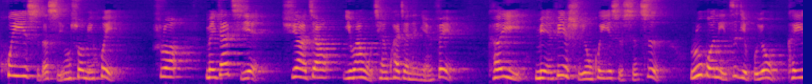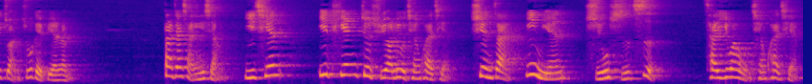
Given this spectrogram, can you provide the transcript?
会议室的使用说明会，说每家企业需要交一万五千块钱的年费，可以免费使用会议室十次。如果你自己不用，可以转租给别人。大家想一想，以前一天就需要六千块钱，现在一年使用十次才一万五千块钱。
